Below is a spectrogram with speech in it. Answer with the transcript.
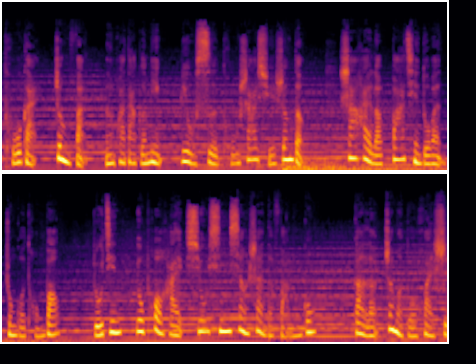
土改、正反、文化大革命、六四屠杀学生等。杀害了八千多万中国同胞，如今又迫害修心向善的法轮功，干了这么多坏事，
